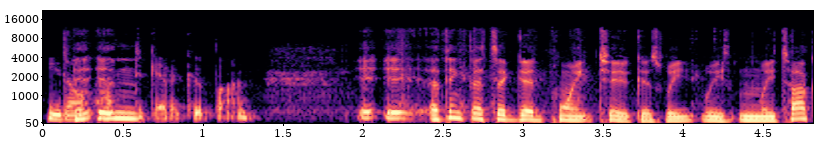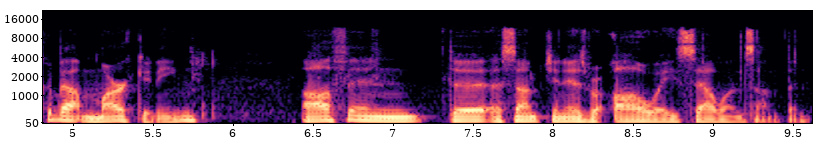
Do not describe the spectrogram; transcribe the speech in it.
You don't In- have to give a coupon. It, it, I think that's a good point too, because we, we when we talk about marketing, often the assumption is we're always selling something,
